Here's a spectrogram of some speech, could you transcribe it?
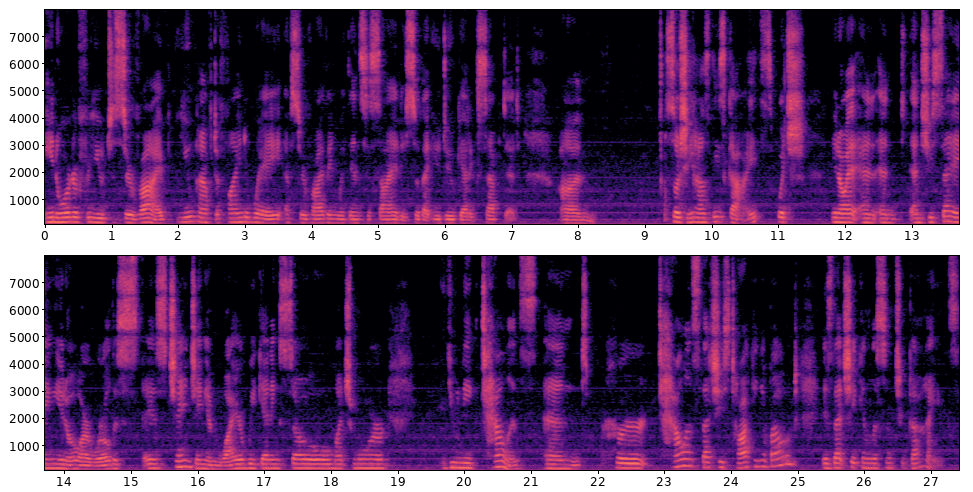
in order for you to survive you have to find a way of surviving within society so that you do get accepted. Um, so she has these guides which you know and and and she's saying you know our world is is changing and why are we getting so much more unique talents? And her talents that she's talking about is that she can listen to guides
